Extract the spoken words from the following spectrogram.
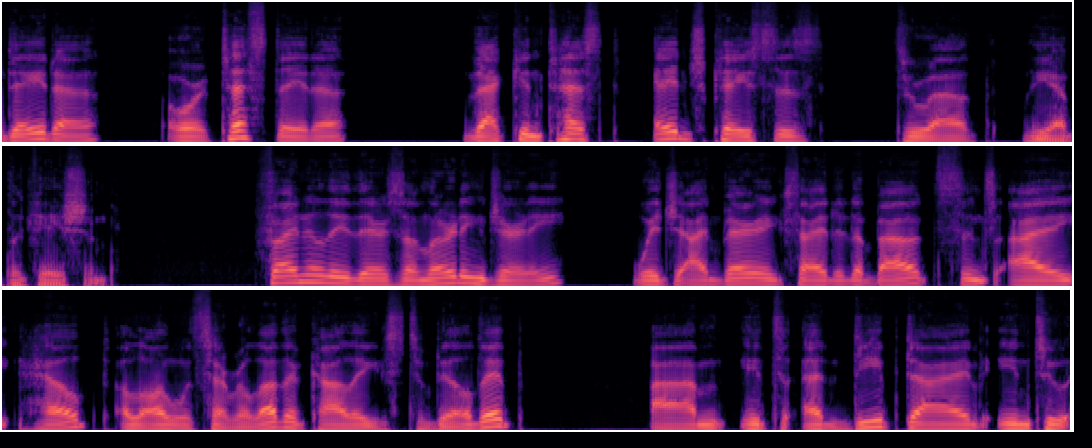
data or test data that can test edge cases throughout the application. Finally, there's a learning journey, which I'm very excited about since I helped, along with several other colleagues, to build it. Um, it's a deep dive into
